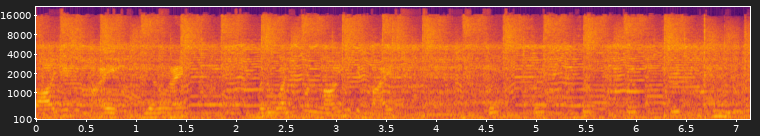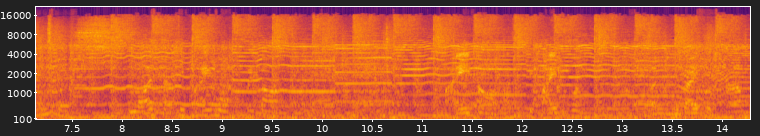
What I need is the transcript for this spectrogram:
ร้อยยี่สิบใบยังไง มาดูกันทุกคนร้อยยี่สิบใบปึ๊บปึ๊บปึ๊บปึ๊บปึ๊บ ร้อยสามสิบใบครับผมไปต่อ ไปต่อร้อยสามสิบใบทุกคนร้อยสามสิบใบกดข้ามผ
